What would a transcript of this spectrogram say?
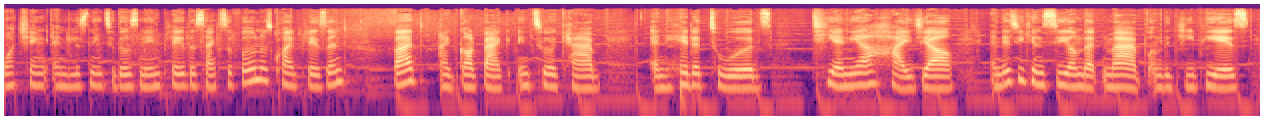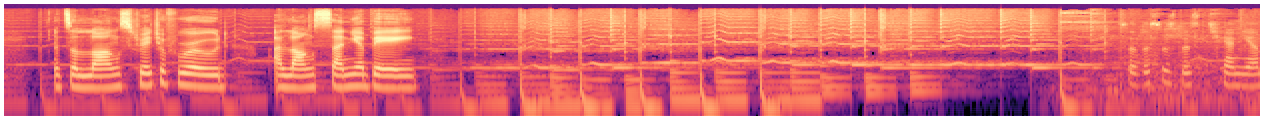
Watching and listening to those men play the saxophone was quite pleasant, but I got back into a cab and headed towards Tianya Haijiao. And as you can see on that map on the GPS, it's a long stretch of road along Sanya Bay. So this is this Tianya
